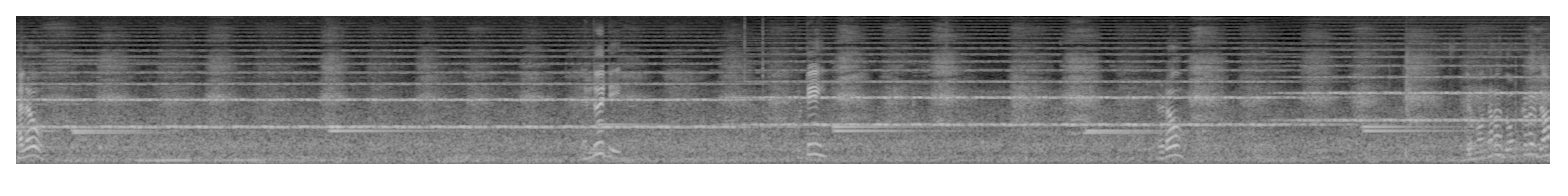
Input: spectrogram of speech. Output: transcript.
ഹലോ. എന്തു പറ്റി? കുട്ടി. എടോ. മങ്ങനെ നോക്കണേ ദാ.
